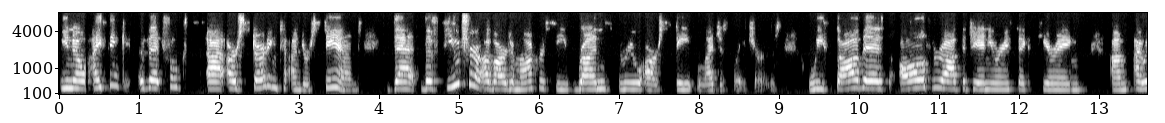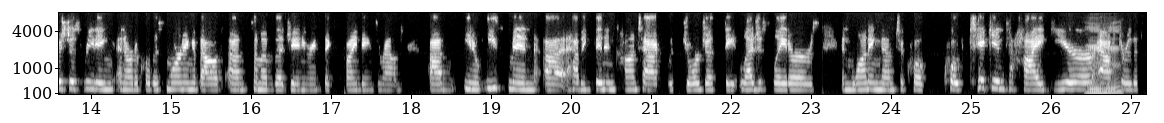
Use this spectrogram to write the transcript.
you know, I think that folks uh, are starting to understand that the future of our democracy runs through our state legislatures. We saw this all throughout the January 6th hearings. Um, I was just reading an article this morning about um, some of the January 6th findings around, um, you know, Eastman uh, having been in contact with Georgia state legislators and wanting them to quote, quote, kick into high gear Mhm. after the 2020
